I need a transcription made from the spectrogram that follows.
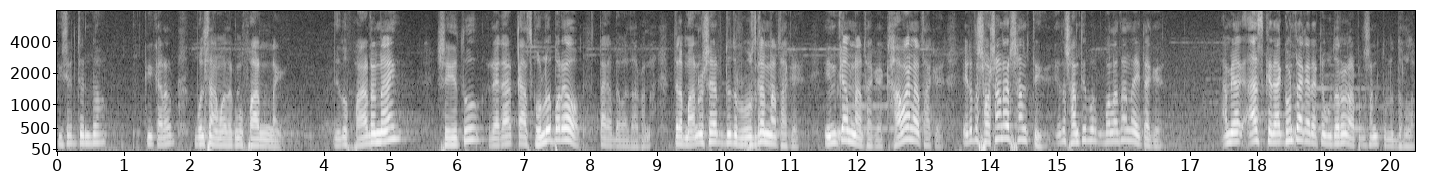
কিসের জন্য? কী কারণ? বলছে, আমাদের কোনো ফান্ড নাই। যেহেতু ফান্ড নাই, সেহেতু রেগার কাজ করলেও পরেও টাকা দেওয়া যাবে না। তাহলে মানুষের যদি রোজগার না থাকে ইনকাম না থাকে, খাওয়া না থাকে, এটা তো শ্মশানের শান্তি। এটা শান্তি বলা যায় না এটাকে। আমি আজকের এক ঘণ্টা আগের একটা উদাহরণ আপনাদের সামনে তুলে ধরলাম।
